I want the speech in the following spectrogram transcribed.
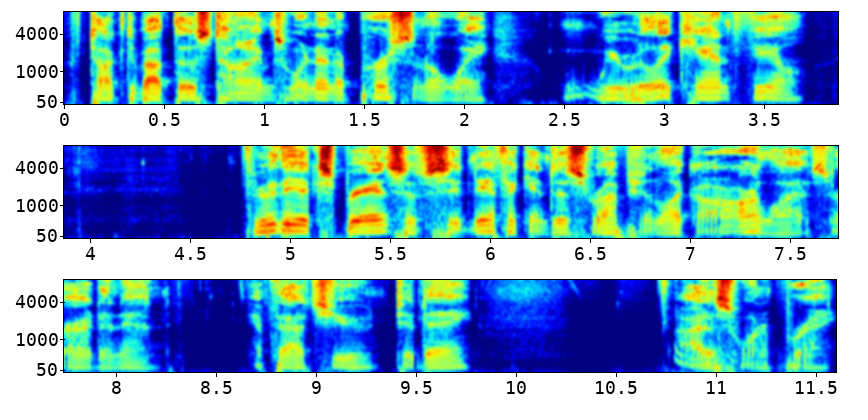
We've talked about those times when, in a personal way, we really can feel through the experience of significant disruption like our lives are at an end. If that's you today, I just want to pray.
